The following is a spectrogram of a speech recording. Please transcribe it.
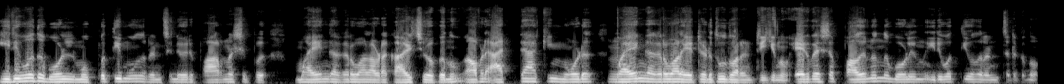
ഇരുപത് ബോളിൽ മുപ്പത്തിമൂന്ന് റൺസിന്റെ ഒരു പാർട്ണർഷിപ്പ് മയങ്ക് അഗർവാൾ അവിടെ കാഴ്ചവെക്കുന്നു. അവിടെ അറ്റാക്കിംഗ് മോഡ് മയങ്ക് അഗർവാൾ ഏറ്റെടുത്തു എന്ന് പറഞ്ഞിട്ടിരിക്കുന്നു. ഏകദേശം പതിനൊന്ന് ബോളിൽ നിന്ന് ഇരുപത്തിയൊന്ന് റൺസ് എടുക്കുന്നു.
